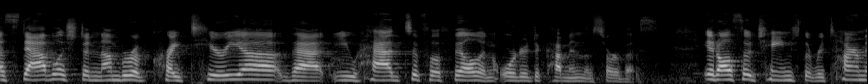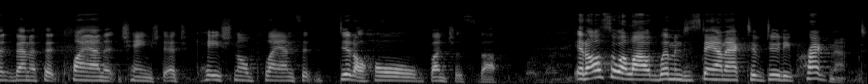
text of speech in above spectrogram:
established a number of criteria that you had to fulfill in order to come in the service. It also changed the retirement benefit plan, it changed educational plans, it did a whole bunch of stuff. It also allowed women to stay on active duty pregnant.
